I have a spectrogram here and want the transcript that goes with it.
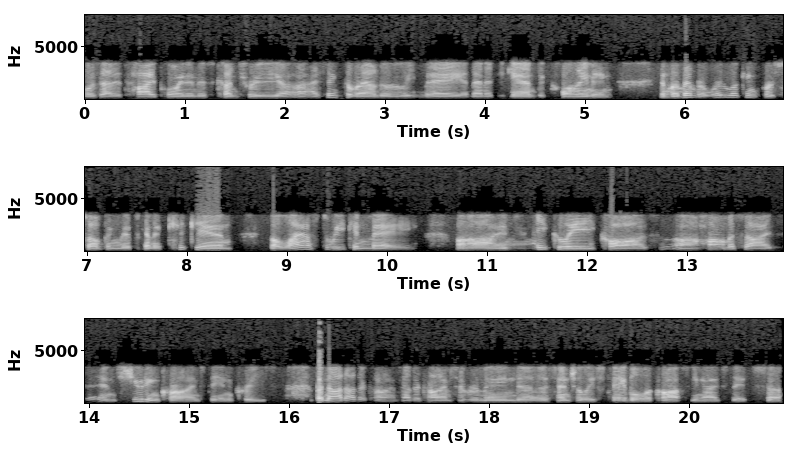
was at its high point in this country, uh, I think around early May, and then it began declining. And remember, we're looking for something that's going to kick in the last week in May uh, and uniquely cause uh, homicides and shooting crimes to increase, but not other crimes. Other crimes have remained uh, essentially stable across the United States uh,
